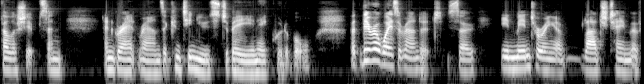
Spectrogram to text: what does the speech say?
fellowships and and grant rounds, it continues to be inequitable. But there are ways around it. So, in mentoring a large team of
